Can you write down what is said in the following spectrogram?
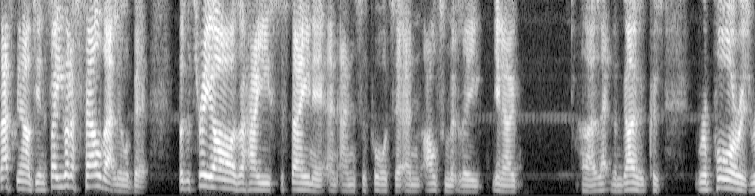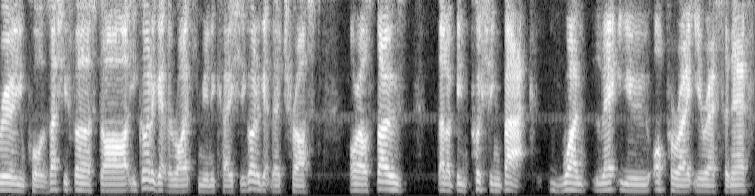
That's the analogy. And so you've got to sell that little bit. But the three R's are how you sustain it and, and support it and ultimately, you know, uh, let them go because rapport is really important. It's actually first R. You've got to get the right communication. You've got to get their trust or else those that have been pushing back won't let you operate your SNF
